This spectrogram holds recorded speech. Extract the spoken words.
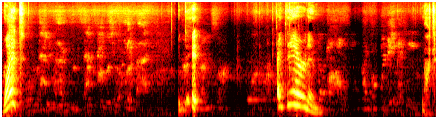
What? I did. I did hurt him. What?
